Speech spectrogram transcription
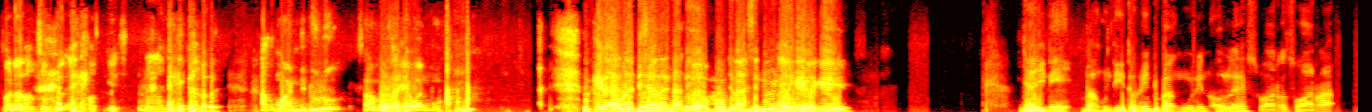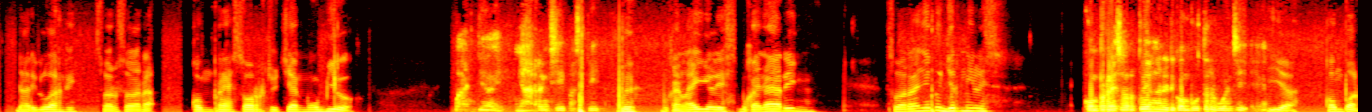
padahal aku sambil act out guys. Udah lanjut ya kan. Aku mandi dulu sama Oh. Kira mandi sama lanjut ya. tanggamu. Jelasin dulu nih. Oke, oke. Jadi nih bangun tidur nih dibangunin oleh suara-suara dari luar nih, suara-suara kompresor cucian mobil. Anjay, nyaring sih pasti. Bukan lagi lis, bukan nyaring. Suaranya tuh jernih lis. Kompresor tuh yang ada di komputer bukan sih? Ya kan? Iya, kompor.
